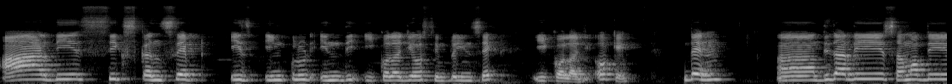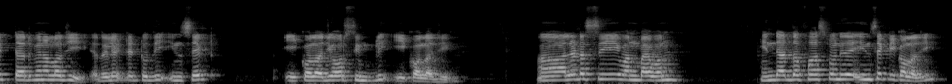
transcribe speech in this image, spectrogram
are these six concept is included in the ecology or simply insect ecology? Okay. Then uh, these are the some of the terminology related to the insect ecology or simply ecology. Uh, let us see one by one. In that the first one is the insect ecology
